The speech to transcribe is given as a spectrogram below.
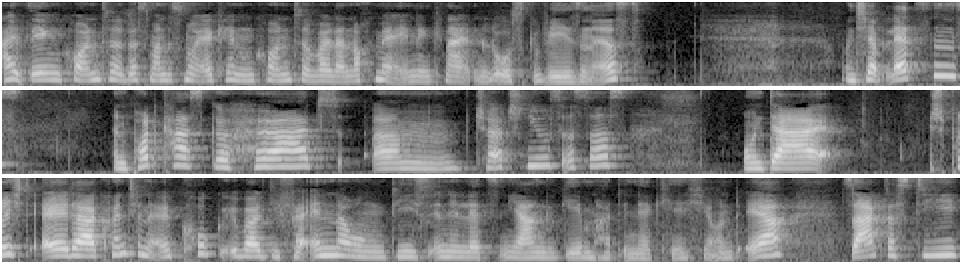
halt sehen konnte, dass man es nur erkennen konnte, weil da noch mehr in den Kneipen los gewesen ist. Und ich habe letztens einen Podcast gehört, ähm, Church News ist das, und da spricht Elder Quentin L. Cook über die Veränderungen, die es in den letzten Jahren gegeben hat in der Kirche. Und er sagt, dass die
